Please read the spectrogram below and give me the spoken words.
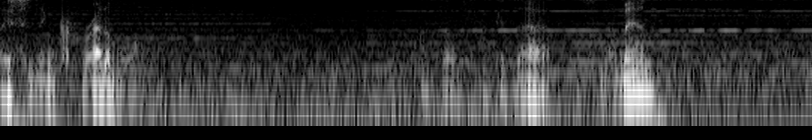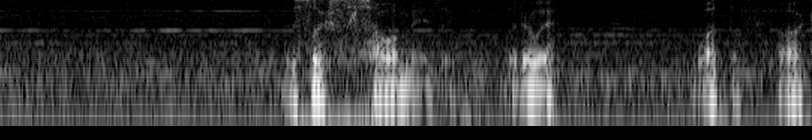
Place is incredible. What the fuck is that? A snowman? This looks so amazing. Literally. What the fuck?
